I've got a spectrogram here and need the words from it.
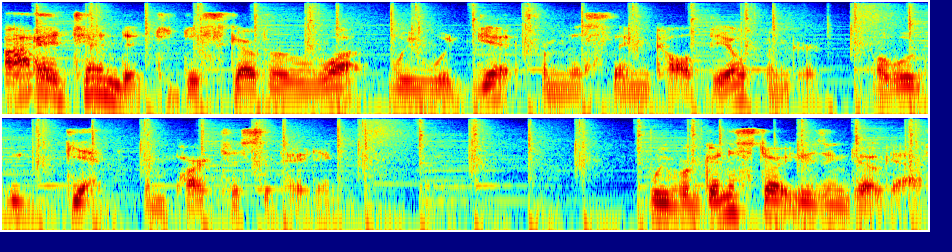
I attended to discover what we would get from this thing called the Open Group. What would we get from participating? We were going to start using TOGAF,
